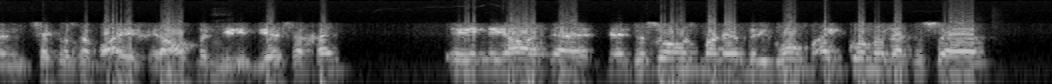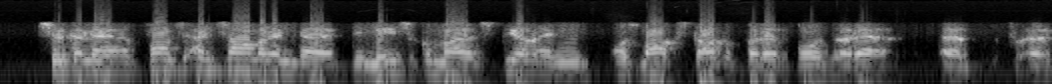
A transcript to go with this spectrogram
en sy het ons nou baie gehelp met hierdie besigheid. En uh, ja, dis hoe ons maar nou by die golf uitkom en dat ons uh so kan 'n uh, fonds insamel en uh, die mense kom maar speel en ons maak staat op hulle voor 'n uh, uh,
